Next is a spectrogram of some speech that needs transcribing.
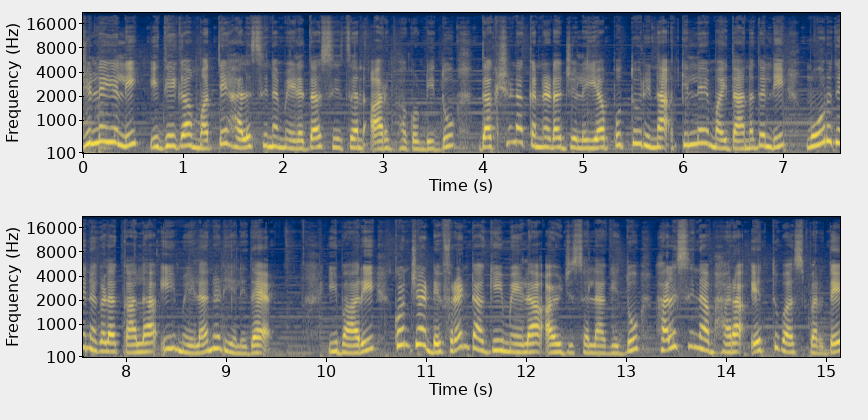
ಜಿಲ್ಲೆಯಲ್ಲಿ ಇದೀಗ ಮತ್ತೆ ಹಲಸಿನ ಮೇಳದ ಸೀಸನ್ ಆರಂಭಗೊಂಡಿದ್ದು, ದಕ್ಷಿಣ ಕನ್ನಡ ಜಿಲ್ಲೆಯ ಪುತ್ತೂರಿನ ಕಿಲ್ಲೆ ಮೈದಾನದಲ್ಲಿ ಮೂರು ದಿನಗಳ ಕಾಲ ಈ ಮೇಳ ನಡೆಯಲಿದೆ. ಈ ಬಾರಿ ಕೊಂಚ ಡಿಫರೆಂಟ್ ಆಗಿ ಮೇಳ ಆಯೋಜಿಸಲಾಗಿದ್ದು, ಹಲಸಿನ ಭಾರ ಎತ್ತುವ ಸ್ಪರ್ಧೆ,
